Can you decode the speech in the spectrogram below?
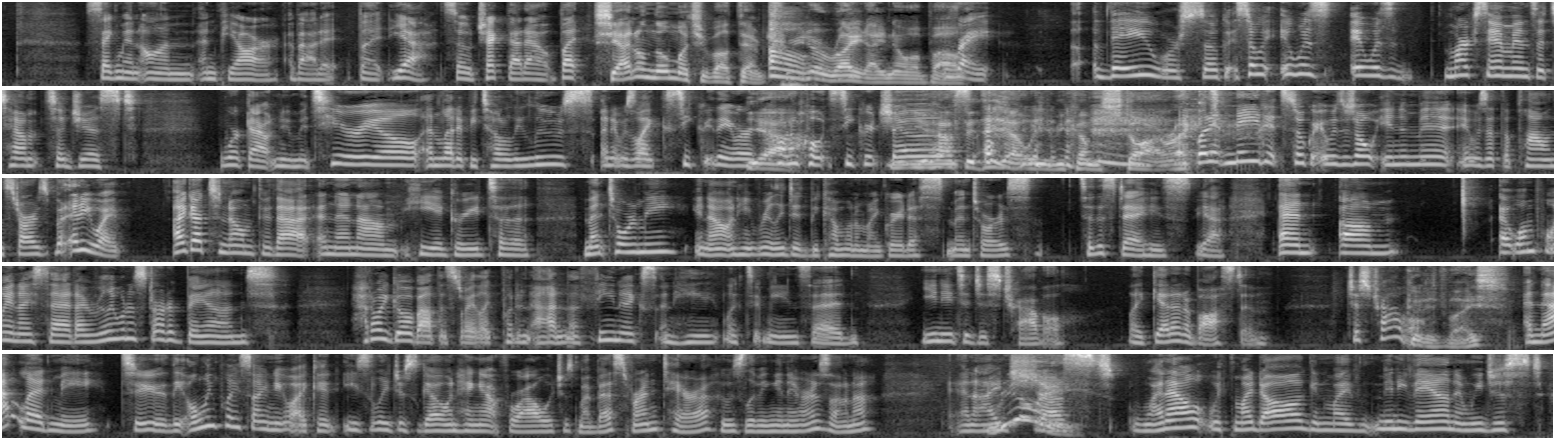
segment on NPR about it. But yeah, so check that out. But See, I don't know much about them. Treat Her Right, I know about. Oh. right, they were so good. So it was it was Mark Sandman's attempt to just work out new material and let it be totally loose, and it was like secret. They were Yeah. quote unquote secret shows. you have to do that when you become a star, right? but it made it so great. It was so intimate. It was at the Plough and Stars. But anyway, I got to know him through that, and then um, he agreed to mentor me. You know, and he really did become one of my greatest mentors to this day. He's yeah, and um, at one point I said I really want to start a band. How do I go about this? Do I like put an ad in the Phoenix? And he looked at me and said, "You need to just travel, like get out of Boston." Just travel. Good advice. And that led me to the only place I knew I could easily just go and hang out for a while, which was my best friend Tara, who was living in Arizona. And I Really? just went out with my dog and my minivan, and we just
